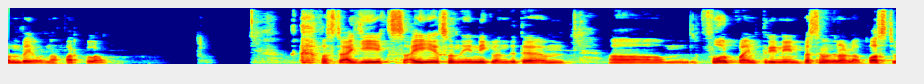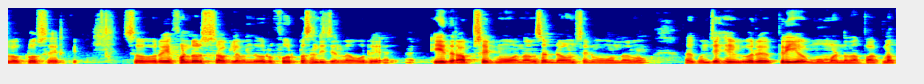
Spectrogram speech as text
ஒன் பை ஒன்னாக பார்க்கலாம். ஃபஸ்ட்டு ஐஏஎக்ஸ் ஐஏஎக்ஸ் வந்து இன்றைக்கி வந்துட்டு four point three nine percent வந்து நல்லா பாசிட்டிவாக க்ளோஸ் ஆயிருக்கு. ஸோ ஒரு எஃப் அண்ட் ஸ்டாக்கில் வந்து ஒரு ஃபோர் பர்சன்டேஜ் எல்லாம் ஒரு எதர் அப் சைட் மூவ் வந்தாலும் சார் டவுன் சைட் மூவ் வந்தாலும் அது கொஞ்சம் ஹெவி ஒரு பெரிய மூமெண்ட்டை தான் பார்க்கணும்.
